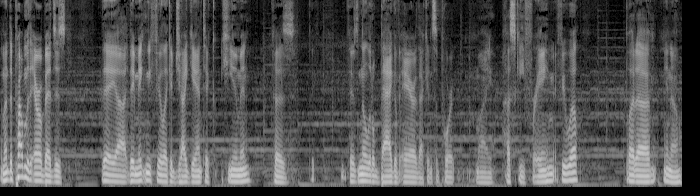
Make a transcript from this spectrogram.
The problem with arrow beds is they uh, they make me feel like a gigantic human because there's no little bag of air that can support my husky frame, if you will. But uh, you know,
